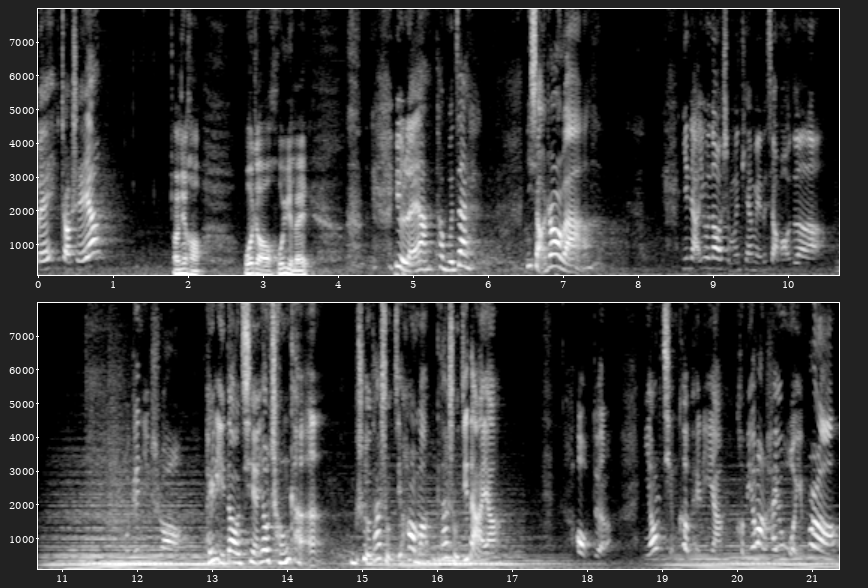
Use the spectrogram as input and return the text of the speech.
喂，找谁呀？啊，你好，我找胡玉雷。玉雷啊，他不在。你小赵吧？你俩又闹什么甜美的小矛盾了？我跟你说，赔礼道歉要诚恳。你不是有他手机号吗？你给他手机打呀。哦，对了，你要是请客赔礼呀，可别忘了还有我一份哦。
